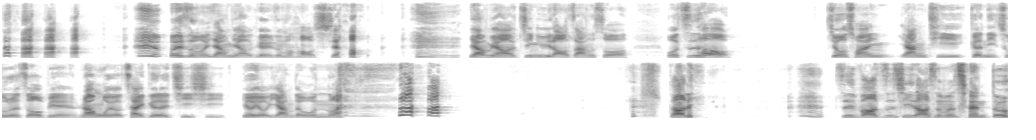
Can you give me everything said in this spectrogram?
哈哈哈哈！为什么央淼可以这么好笑？央淼金玉老张说：“我之后就穿央 T 跟你出了周边，让我有蔡哥的气息，又有央的温暖。”哈哈到底？自暴自弃到什么程度？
